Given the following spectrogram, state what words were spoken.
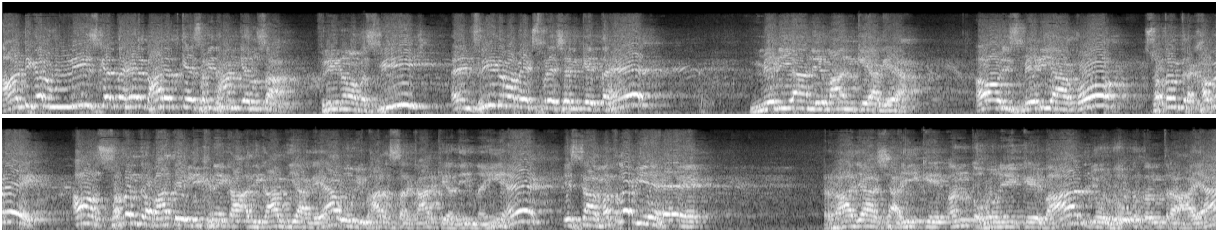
आर्टिकल 19 के तहत भारत के संविधान के अनुसार, freedom of speech and freedom of expression के तहत मीडिया निर्माण किया गया। और इस मीडिया को स्वतंत्र खबरें और स्वतंत्र बातें लिखने का अधिकार दिया गया, वो भी भारत सरकार के अधीन नहीं है। इसका मतलब यह है राजाशाही के अंत होने के बाद जो लोकतंत्र आया,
